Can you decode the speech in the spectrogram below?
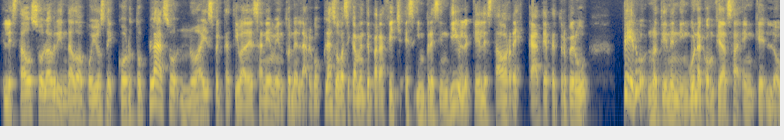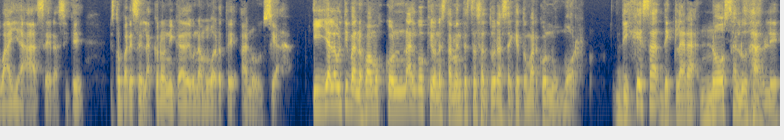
el Estado solo ha brindado apoyos de corto plazo, no hay expectativa de saneamiento en el largo plazo. Básicamente para Fitch es imprescindible que el Estado rescate a Petroperú, pero no tiene ninguna confianza en que lo vaya a hacer. Así que esto parece la crónica de una muerte anunciada. Y ya la última nos vamos con algo que honestamente a estas alturas hay que tomar con humor. Digesa declara no saludable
